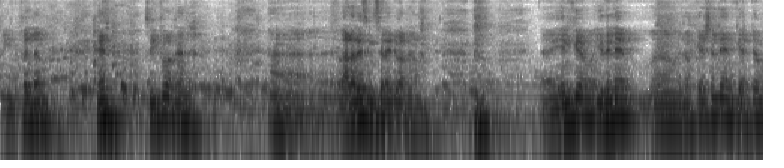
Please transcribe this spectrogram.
സ്വീപ്പെല്ലാം സ്വീപ്പ് പറഞ്ഞല്ല. വളരെ സിൻസിയറായിട്ട് പറഞ്ഞാണ് എനിക്ക് ഇതിലെ ലൊക്കേഷനിൽ എനിക്ക് ഏറ്റവും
